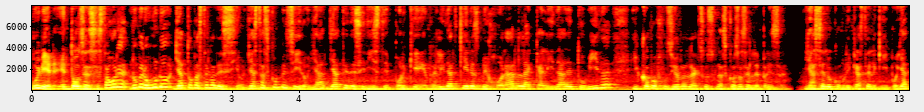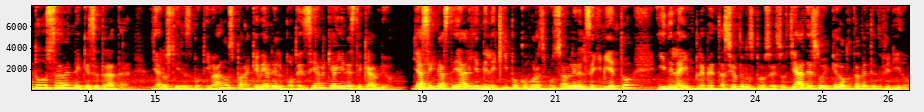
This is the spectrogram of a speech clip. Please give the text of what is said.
Muy bien, entonces, hasta ahora, número uno, ya tomaste la decisión, ya estás convencido, ya, ya te decidiste, porque en realidad quieres mejorar la calidad de tu vida y cómo funcionan las, las cosas en la empresa. Ya se lo comunicaste al equipo, ya todos saben de qué se trata, ya los tienes motivados para que vean el potencial que hay en este cambio. Ya asignaste a alguien del equipo como responsable del seguimiento y de la implementación de los procesos. Ya de eso quedó totalmente definido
